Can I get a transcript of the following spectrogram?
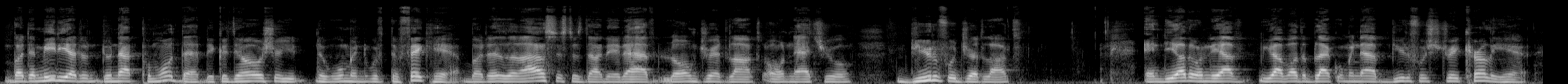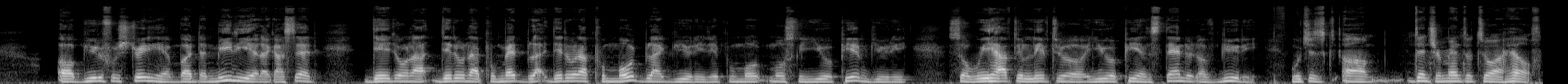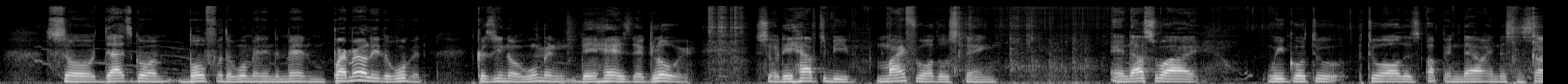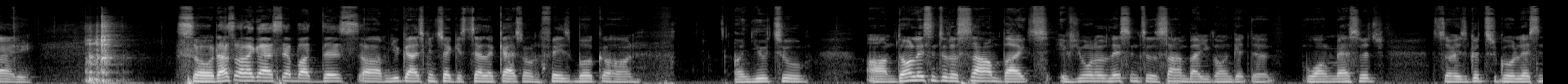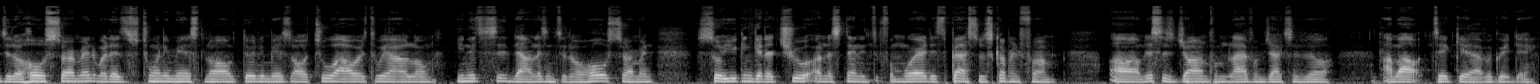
But the media do, do not promote that because they all show you the woman with the fake hair. But there's a lot of sisters out there that have long dreadlocks, all natural, beautiful dreadlocks and the other one they have you have other black women that have beautiful straight curly hair or beautiful straight hair. But the media like i said they do not they do not promote black they do not promote black beauty. They promote mostly european beauty. So we have to live to a european standard of beauty which is um, detrimental to our health. So that's going both for the women and the men primarily the women. Because you know women their hair is their glory. So they have to be mindful of those things and that's why we go through to all this up and down in the society. So that's what I gotta say about this. Um, you guys can check his telecast on Facebook on on YouTube. Um, don't listen to the sound bites. If you want to listen to the sound bite, you're gonna get the wrong message. So it's good to go listen to the whole sermon, whether it's 20 minutes long, 30 minutes, or two hours, three hours long. You need to sit down, listen to the whole sermon, so you can get a true understanding from where this pastor is coming from. Um, this is John from Live from Jacksonville. I'm out. Take care. Have a great day.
